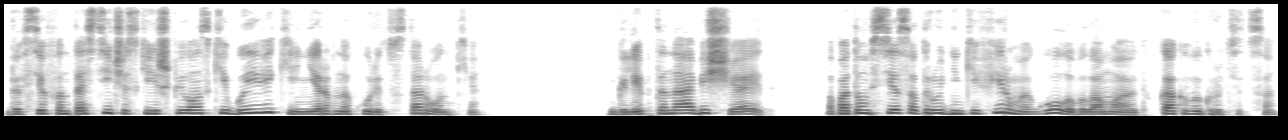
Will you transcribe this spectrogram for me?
Да все фантастические шпионские боевики нервно курят в сторонке. Глеб-то наобещает, а потом все сотрудники фирмы головы ломают, как выкрутиться.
